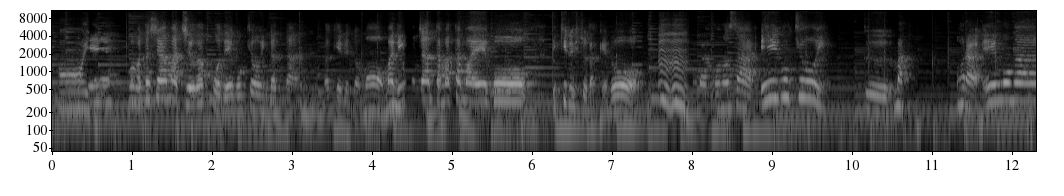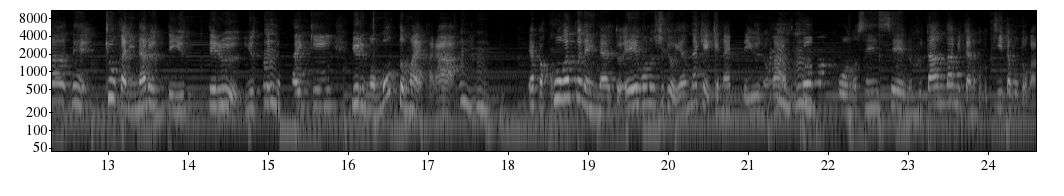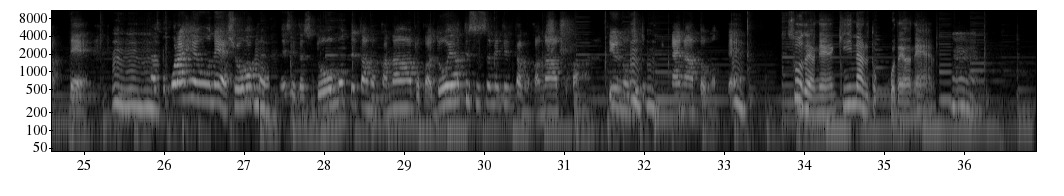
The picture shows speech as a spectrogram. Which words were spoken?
はーい。でまあ私はまあ中学校で英語教員だったんだけれども、まあ、りんごちゃんたまたま英語できる人だけど、うんうん。このさ英語教育まあほら英語がね強化になるって言ってる言ってた最近よりももっと前から、うんうん。やっぱ高学年になると英語の授業をやんなきゃいけないっていうのが、うん校の先生の負担だみたいなことを聞いたことがあって、うんうんうん。そこら辺をね小学校の先生たちどう思ってたのかなとかどうやって進めてたのかなとかっていうのをちょっと聞きたいなと思って。うん。そうだよね。気になるとこだよね。うん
